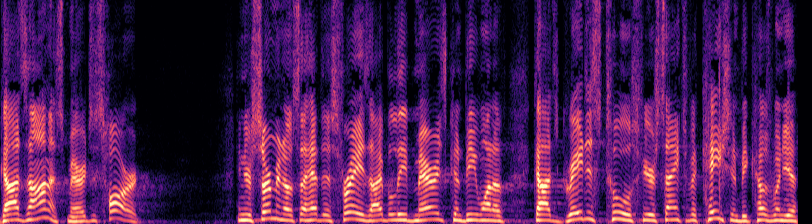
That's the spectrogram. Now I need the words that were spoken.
God's honest, marriage is hard. In your sermon notes, I have this phrase I believe marriage can be one of God's greatest tools for your sanctification because when you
